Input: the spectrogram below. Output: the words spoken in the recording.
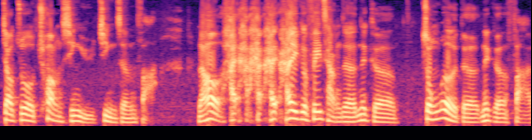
叫做创新与竞争法，然后还还还还还有一个非常的那个。中二的那个法，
